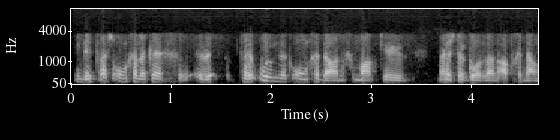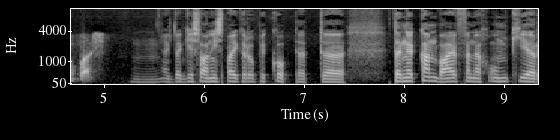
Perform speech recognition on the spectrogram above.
En dit was ongelukkig uh, vir 'n oomblik ongedaan gemaak toe minister Gordhan afgedank was. Hmm, ek dink jy slaan nie spyker op die kop dat uh dinge kan baie vinnig omkeer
